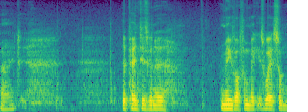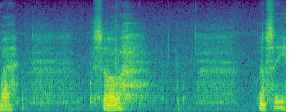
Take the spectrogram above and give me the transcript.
Right. The paint is going to move off and make its way somewhere. So we'll see.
